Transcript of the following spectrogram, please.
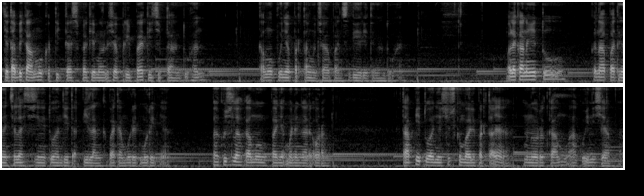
Tetapi kamu ketika sebagai manusia pribadi ciptaan Tuhan, kamu punya pertanggungjawaban sendiri dengan Tuhan. Oleh karena itu, kenapa dengan jelas di sini Tuhan tidak bilang kepada murid-muridnya, "Baguslah kamu banyak mendengar orang." Tapi Tuhan Yesus kembali bertanya, "Menurut kamu aku ini siapa?"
